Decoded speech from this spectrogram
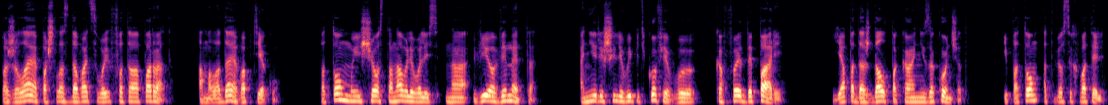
Пожилая пошла сдавать свой фотоаппарат, а молодая в аптеку. Потом мы еще останавливались на Вио Венетто. Они решили выпить кофе в кафе де Пари. Я подождал, пока они закончат. И потом отвез их в отель.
